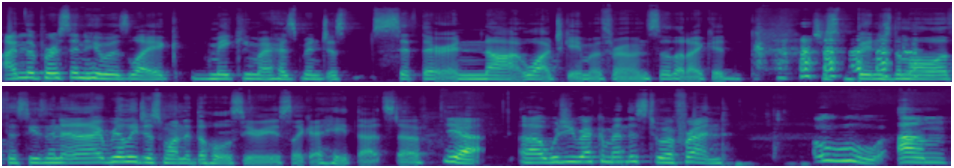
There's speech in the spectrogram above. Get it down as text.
I'm the person who is like making my husband just sit there and not watch game of thrones so that i could just binge them all out this season and i really just wanted the whole series. Like i hate that stuff. Yeah. uh, would you recommend this to a friend? Oh, um,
